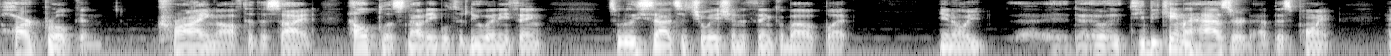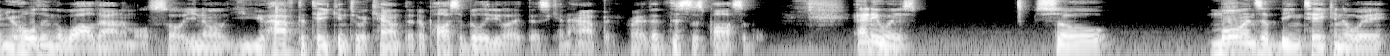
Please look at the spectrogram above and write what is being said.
heartbroken, crying off to the side, helpless, not able to do anything. It's a really sad situation to think about, but you know, he became a hazard at this point, and you're holding a wild animal, so you know you have to take into account that a possibility like this can happen, right? That this is possible. Anyways, so Moe ends up being taken away,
